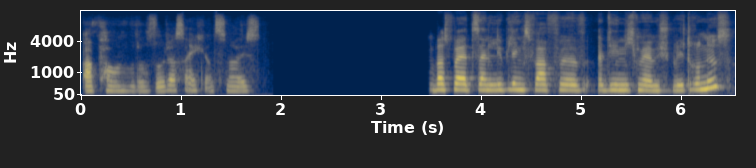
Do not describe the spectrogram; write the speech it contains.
abhauen oder so. Das ist eigentlich ganz nice. Was war jetzt deine Lieblingswaffe, die nicht mehr im Spiel drin ist?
